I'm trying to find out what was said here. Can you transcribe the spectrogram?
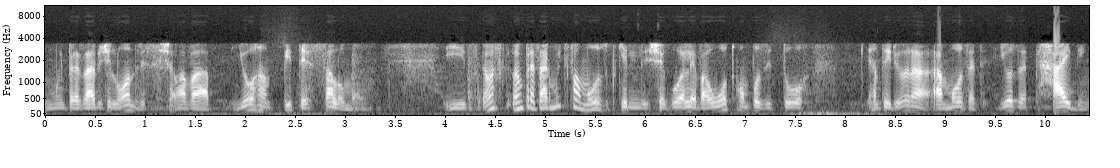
um empresário de Londres, se chamava Johann Peter Salomon. E é um, é um empresário muito famoso, porque ele chegou a levar o outro compositor anterior a, a Mozart, Joseph Haydn.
